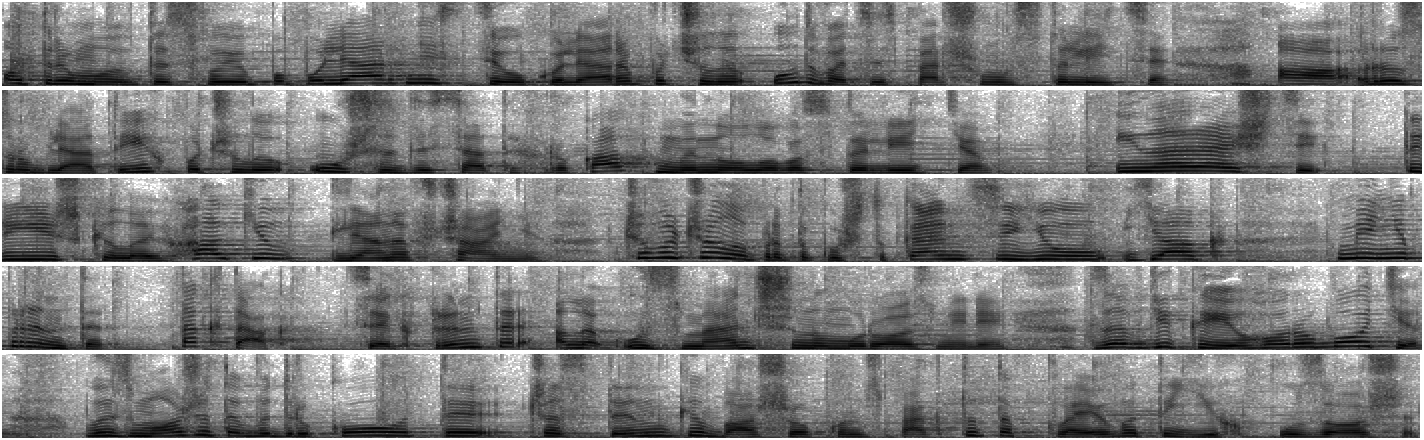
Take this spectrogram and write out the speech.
Отримувати свою популярність ці окуляри почали у 21 столітті, а розробляти їх почали у 60-х роках минулого століття. І нарешті трішки лайфхаків для навчання. Чи ви чули про таку штукенцію, як міні-принтер? Так, так, це як принтер, але у зменшеному розмірі. Завдяки його роботі ви зможете видруковувати частинки вашого конспекту та вклеювати їх у зошит.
